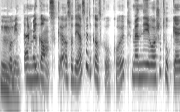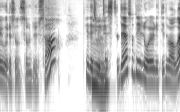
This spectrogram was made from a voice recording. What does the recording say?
Mm. på vinteren med ganske Altså, de har sett ganske ok ut, men i år så tok jeg og gjorde sånn som du sa. til jeg skulle Mm. teste det, så de lå jo litt i dvale.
